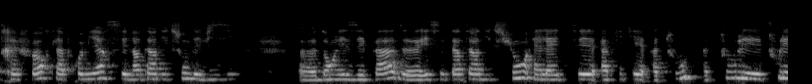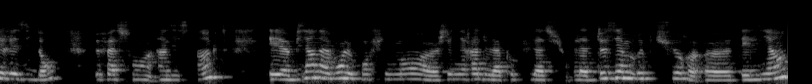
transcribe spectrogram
très fortes. La première, c'est l'interdiction des visites euh, dans les EHPAD et cette interdiction, elle a été appliquée à tout, à tous les, résidents de façon indistincte et euh, bien avant le confinement euh, général de la population. La deuxième rupture des liens,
